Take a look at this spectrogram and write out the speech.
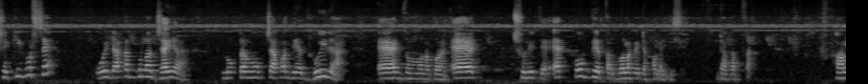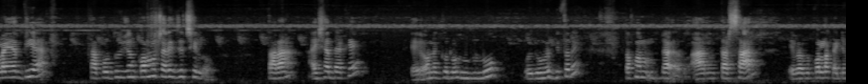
সে কী করছে? ওই ডাকাতগুলো যাইয়া লোকটার মুখ চাপা দিয়ে ধুইরা একদম মনে করেন এক ছুরিতে এক কোপ দিয়ে তার গলা কেটে ফলাই দিছে ডাকাতরা। ফলাইয়া দিয়া তারপর দুইজন কর্মচারী যে ছিল তারা আয়সা দেখে অনেকগুলো লোক ওই রুমের ভিতরে। তখন আর তার স্যার এভাবে কল্লা কাইটে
